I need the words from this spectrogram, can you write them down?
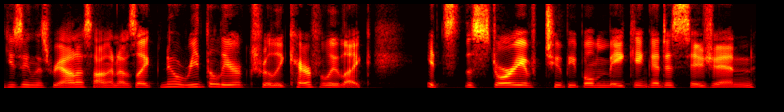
using this Rihanna song?" And I was like, "No, read the lyrics really carefully. Like, it's the story of two people making a decision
